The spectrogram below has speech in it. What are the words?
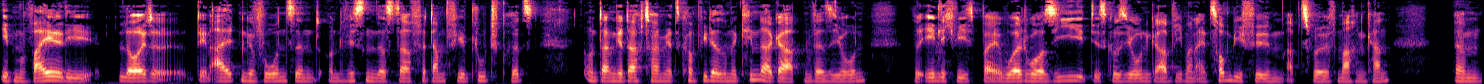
eben weil die Leute den Alten gewohnt sind und wissen, dass da verdammt viel Blut spritzt und dann gedacht haben, jetzt kommt wieder so eine Kindergartenversion, so ähnlich wie es bei World War Z Diskussionen gab, wie man einen Zombie-Film ab 12 machen kann. Ähm,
